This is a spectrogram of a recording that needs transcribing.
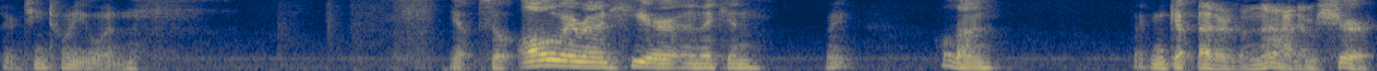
1321. Yep, so all the way around here, and I can, right? Hold on. I can get better than that, I'm sure.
